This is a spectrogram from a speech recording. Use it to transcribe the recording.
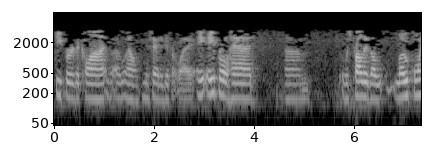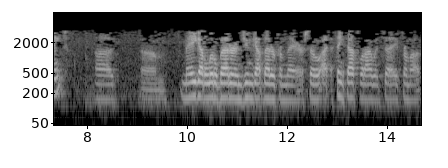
steeper decline. Uh, well, let me say it a different way. April had um was probably the low point. Um, May got a little better, and June got better from there. So I think that's what I would say from a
